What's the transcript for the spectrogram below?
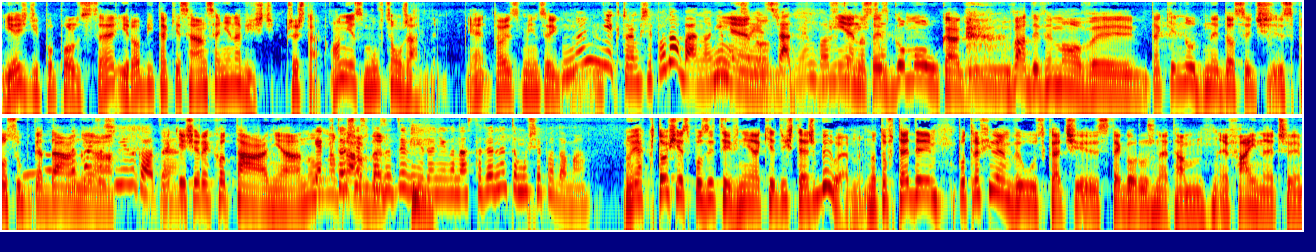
jeździ po Polsce i robi takie seanse nienawiści. Przecież tak, on jest mówcą żadnym. Nie? To jest między No niektórym się podoba, no nie, mów, że jest żadnym, bo Nie, rzeczywiście... no to jest gomułka, wady wymowy, taki nudny dosyć sposób gadania. Do końca się nie zgodzę. Jakieś rechotania, no Jak ktoś jest naprawdę. pozytywnie do niego nastawiony, to mu się podoba. No jak ktoś jest pozytywnie, ja kiedyś też byłem, no to wtedy potrafiłem wyłuskać y, z tego różne tam e, fajne czy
